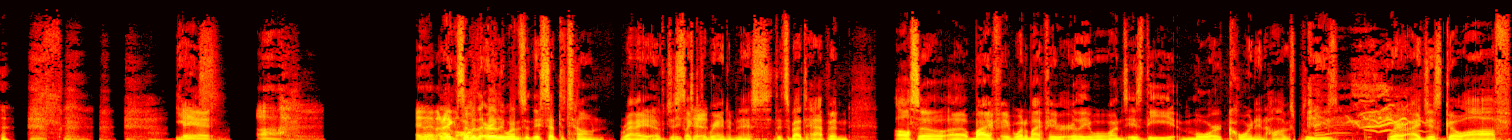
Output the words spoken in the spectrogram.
Yes. uh and then I think I've some of the early ones they set the tone right of just like the randomness that's about to happen. Also, uh, my favorite, one of my favorite earlier ones is the more corn and hogs, please, where I just go off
